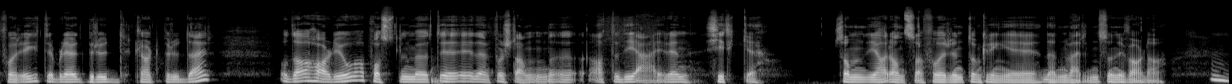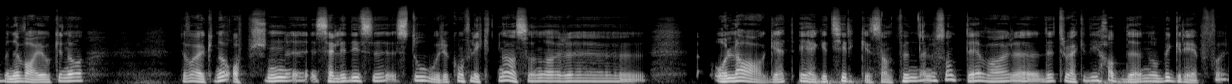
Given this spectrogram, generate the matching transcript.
foregikk. Det ble et brudd, klart brudd der. Og da har de jo apostelmøte i den forstand eh, at de er en kirke som de har ansvar for rundt omkring i den verden som de var da. Men det var jo ikke noe det var jo ikke noe option, eh, selv i disse store konfliktene. altså når eh, Å lage et eget kirkesamfunn eller noe sånt, det, var, eh, det tror jeg ikke de hadde noe begrep for.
